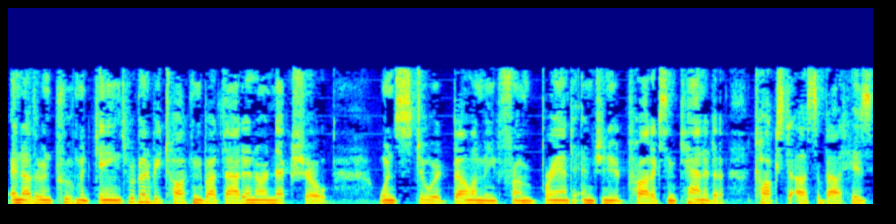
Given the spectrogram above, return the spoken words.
and other improvement gains. We're going to be talking about that in our next show when Stuart Bellamy from Brandt Engineered Products in Canada talks to us about his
